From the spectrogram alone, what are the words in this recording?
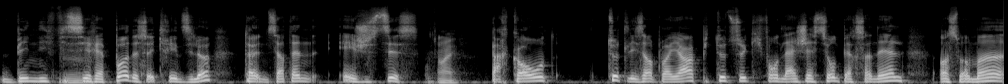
bénéficierait pas de ce crédit-là? Tu as une certaine injustice. Ouais. Par contre, tous les employeurs puis tous ceux qui font de la gestion de personnel en ce moment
